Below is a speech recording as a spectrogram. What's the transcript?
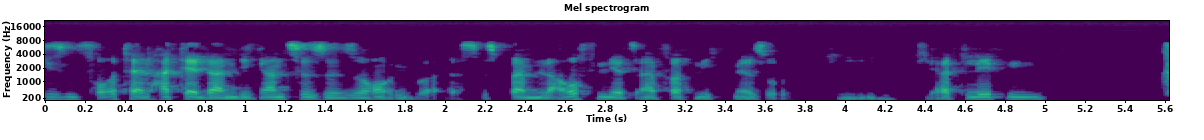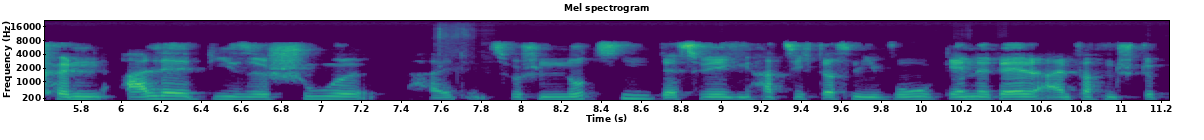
diesen Vorteil hat er dann die ganze Saison über. Das ist beim Laufen jetzt einfach nicht mehr so. Die, die Athleten können alle diese Schuhe halt inzwischen nutzen. Deswegen hat sich das Niveau generell einfach ein Stück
